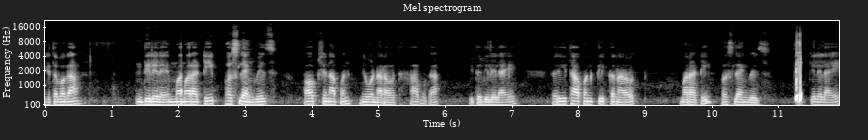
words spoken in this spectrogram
इथं बघा दिलेलं आहे म मराठी फर्स्ट लँग्वेज हा ऑप्शन आपण निवडणार आहोत. हा बघा इथं दिलेला आहे. तर इथं आपण क्लिक करणार आहोत. मराठी फर्स्ट लँग्वेज क्लिक केलेलं आहे.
